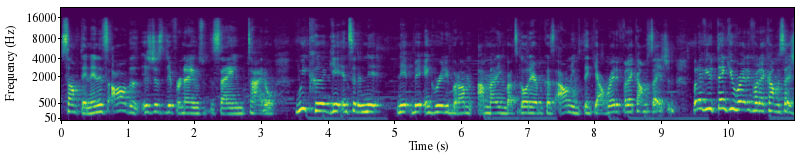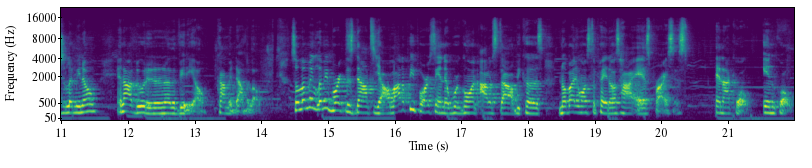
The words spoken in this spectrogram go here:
something. And it's all the it's just different names with the same title. We could get into the nit bit and gritty but I'm, I'm not even about to go there because I don't even think y'all ready for that conversation. But if you think you're ready for that conversation let me know and I'll do it in another video. Comment down below. So let me let me break this down to y'all. A lot of people are saying that we're going out of style because nobody wants to pay those high ass prices. And I quote end quote.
